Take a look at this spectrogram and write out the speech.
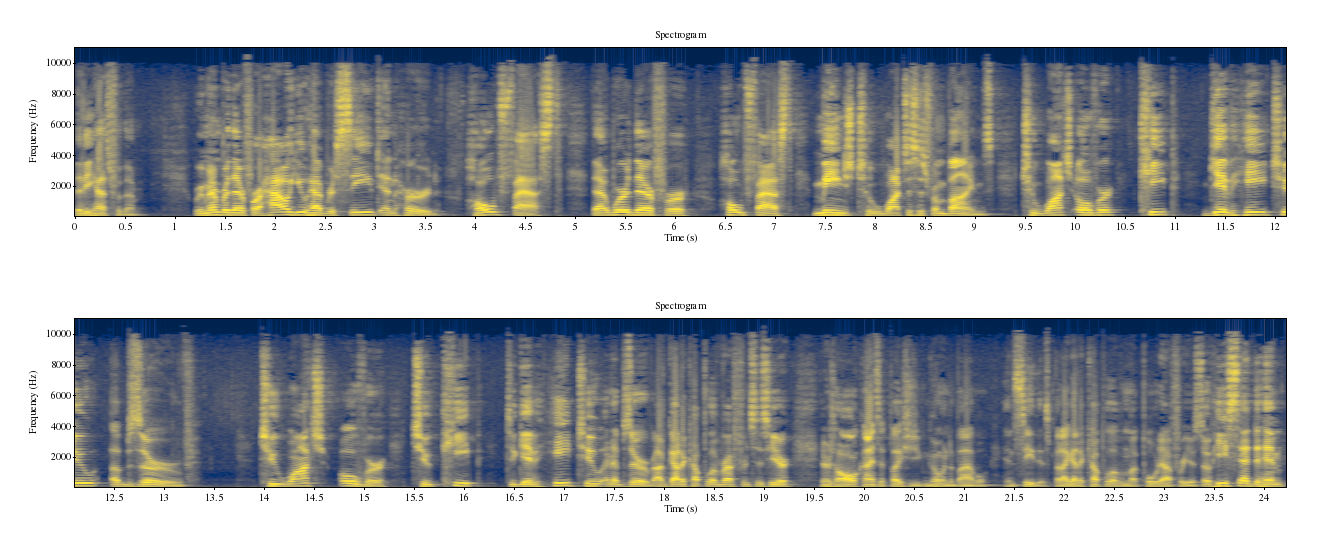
that he has for them. Remember, therefore, how you have received and heard. Hold fast. That word there for hold fast means to watch. This is from Vines. To watch over, keep, give heed to, observe. To watch over, to keep, to give heed to, and observe. I've got a couple of references here. There's all kinds of places you can go in the Bible and see this, but I got a couple of them I pulled out for you. So he said to him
